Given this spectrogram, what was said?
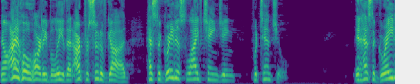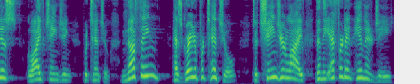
Now, I wholeheartedly believe that our pursuit of God has the greatest life changing potential. It has the greatest life changing potential. Nothing has greater potential to change your life than the effort and energy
